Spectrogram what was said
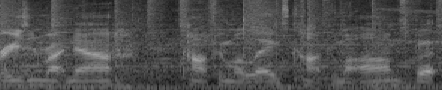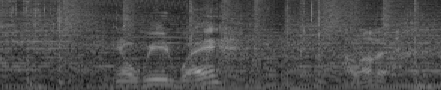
freezing right now. Can't feel my legs, can't feel my arms, but in a weird way, I love it.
